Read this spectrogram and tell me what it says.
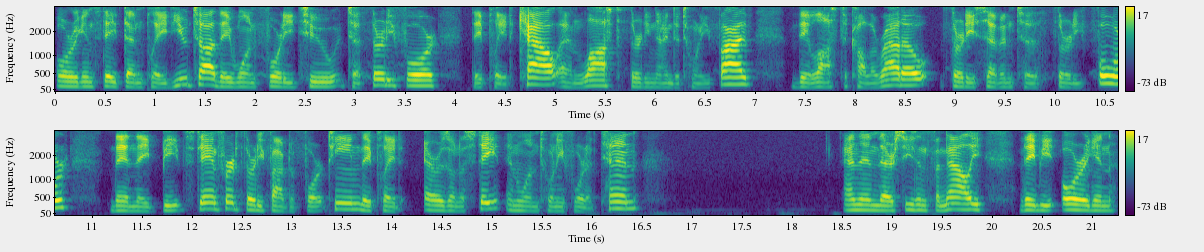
Oregon State then played Utah. They won 42 to 34. They played Cal and lost 39 to 25. They lost to Colorado 37 to 34. Then they beat Stanford 35 to 14. They played Arizona State and won 24 to 10. And then their season finale, they beat Oregon.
